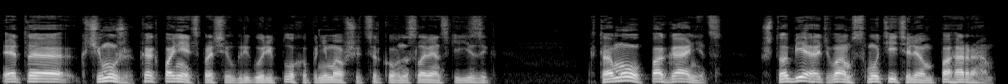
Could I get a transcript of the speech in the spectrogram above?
«Это к чему же? Как понять?» – спросил Григорий, плохо понимавший церковнославянский язык. «К тому, поганец, что бегать вам с мутителем по горам.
